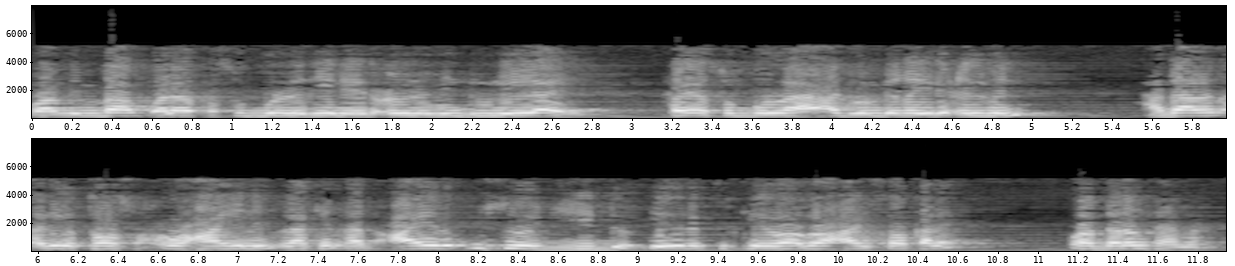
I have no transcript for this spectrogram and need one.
waa min baab walaa tasubu aladiina yadcuuna min duuni illahi fayasubu llaha cadwan bigayri cilmin haddaadan adiga toos wax u caayinin laakiin aada caayada u soo jiido iyado laftirkeeda waa adoo caysoo kale waa daran tahay marka.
